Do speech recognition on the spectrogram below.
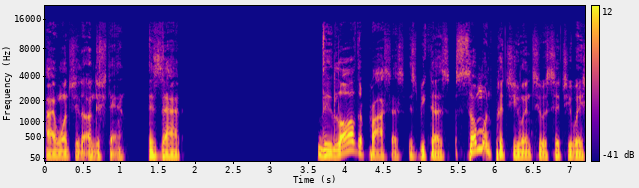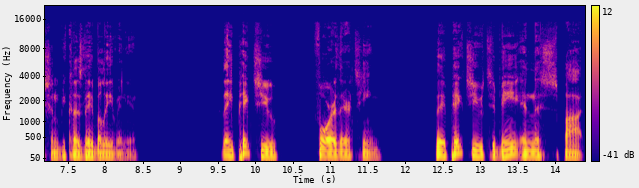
I want you to understand is that the law of the process is because someone put you into a situation because they believe in you. They picked you for their team. They picked you to be in this spot,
